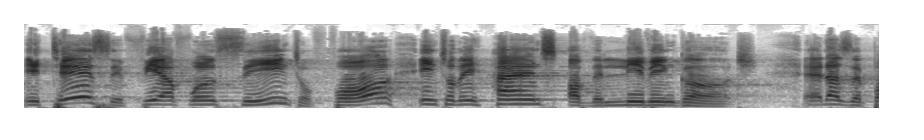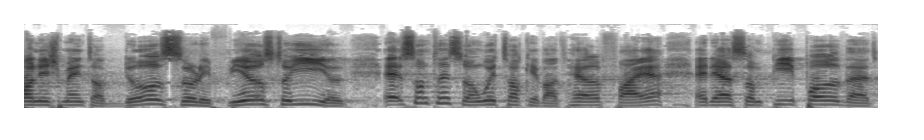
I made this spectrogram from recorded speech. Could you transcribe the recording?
It is a fearful thing to fall into the hands of the living God. Uh, that's the punishment of those who refuse to yield. Uh, sometimes when we talk about hellfire, uh, there are some people that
